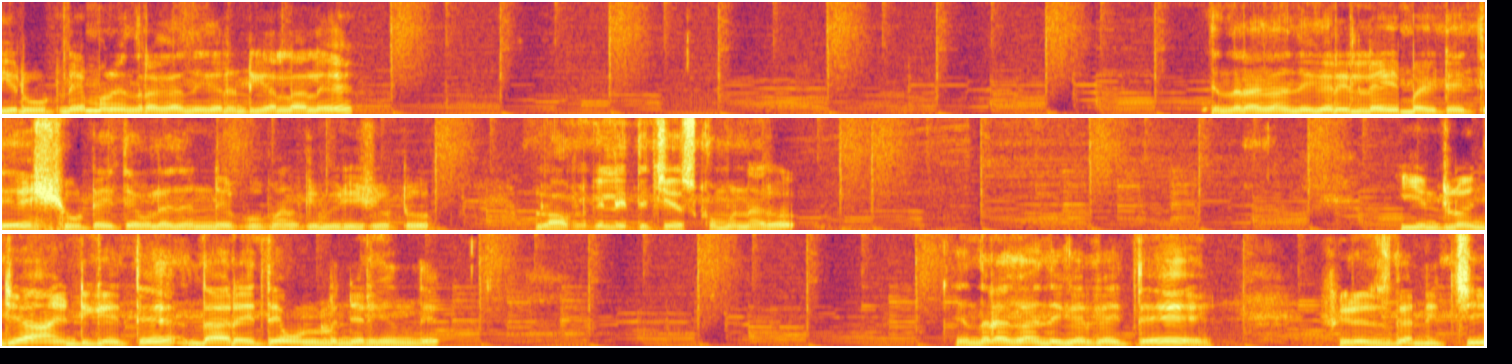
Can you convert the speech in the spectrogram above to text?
ఈ రూట్నే మనం ఇందిరాగాంధీ గారి ఇంటికి వెళ్ళాలి. ఇందిరాగాంధీ గారు ఇల్లు బయట అయితే షూట్ అయితే ఇవ్వలేదండి మనకి వీడియో షూట్. లోపలికి వెళ్ళి అయితే చేసుకోమన్నారు ఈ ఇంట్లోంచి ఆ ఇంటికి అయితే దారి అయితే ఉండడం జరిగింది. ఇందిరాగాంధీ గారికి అయితే ఫిరోజ్ గారిని ఇచ్చి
